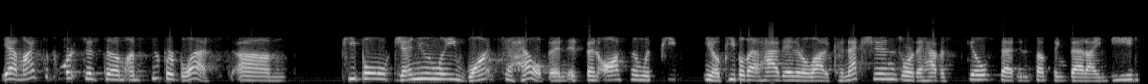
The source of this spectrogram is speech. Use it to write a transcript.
Yeah, my support system, I'm super blessed. Um, people genuinely want to help, and it's been awesome with people. You know, people that have either a lot of connections or they have a skill set in something that I need.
